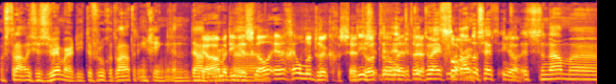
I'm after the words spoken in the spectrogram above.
Australische zwemmer die te vroeg het water inging. En daardoor, ja, maar die is eh, wel erg onder druk gezet. die is- hoor. Toen en- met, toen- eh, toen heeft iemand anders... Heeft, ik Ja. het is de naam... eh,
